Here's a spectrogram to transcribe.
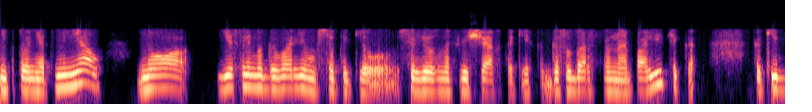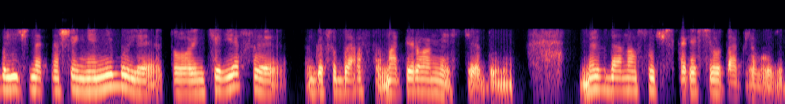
никто не отменял. Но если мы говорим все-таки о серьезных вещах, таких как государственная политика, какие бы личные отношения ни были, то интересы государства на первом месте, я думаю. Ну и в данном случае, скорее всего, так же будет.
